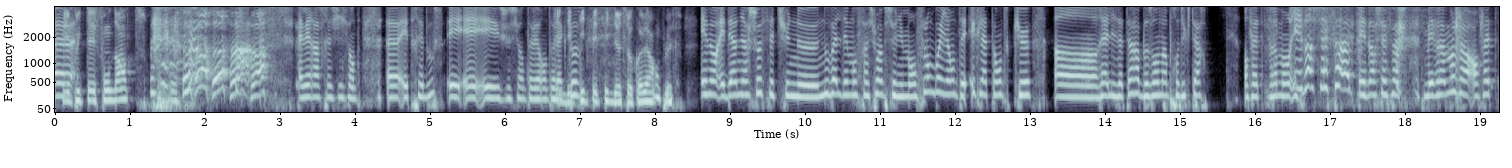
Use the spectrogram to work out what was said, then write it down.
Euh, Et puis t'es fondante. elle est rafraîchissante euh, et très douce et, et, et je suis intolérante au Avec des lactose petites pépites de chocolat en plus. Et non, et dernière chose, c'est une euh, nouvelle démonstration absolument flamboyante et éclatante que un réalisateur a besoin d'un producteur. En fait, vraiment. il- Et d'un chef-op. et d'un chef-op. Mais vraiment, genre, en fait,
